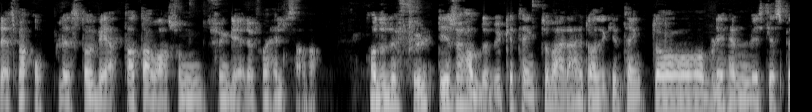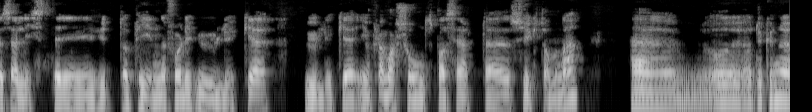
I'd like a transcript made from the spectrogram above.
det som er opplest og vedtatt av hva som fungerer for helsa. da. Hadde du fulgt de, så hadde du ikke tenkt å være her. Du hadde ikke tenkt å, å bli henvist til spesialister i hytt og pine for de ulike, ulike inflammasjonsbaserte sykdommene. Eh, og, du kunne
